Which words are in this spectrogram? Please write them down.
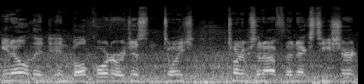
You know, in bulk order or just 20 percent off the next T-shirt.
